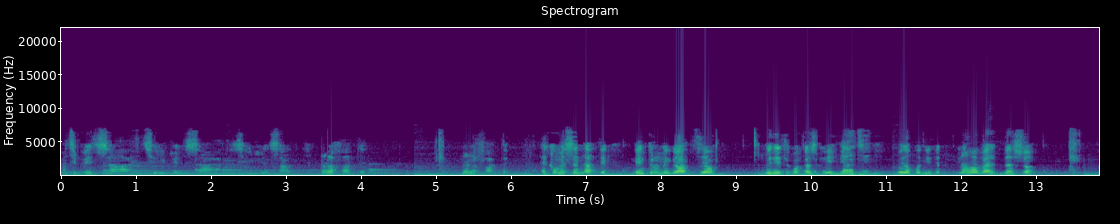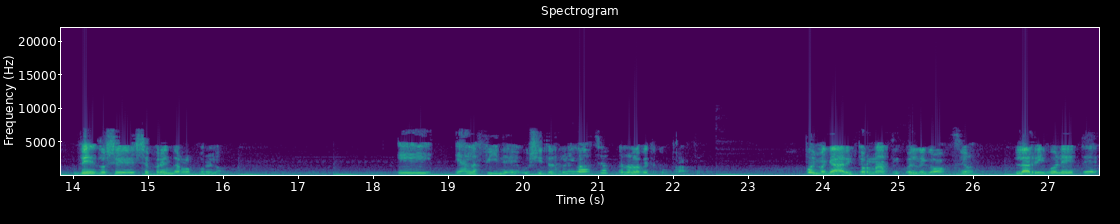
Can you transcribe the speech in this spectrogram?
ma ci pensate, ci ripensate, ci ripensate non la fate. Non la fate. È come se andate dentro un negozio vedete qualcosa che vi piace poi dopo dite no vabbè adesso vedo se, se prenderlo oppure no. E, e alla fine uscite dal negozio e non l'avete comprato poi magari tornate in quel negozio, la rivolete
